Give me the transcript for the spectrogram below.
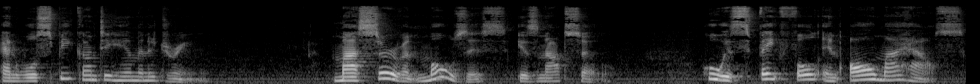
and will speak unto him in a dream. My servant Moses is not so, who is faithful in all my house.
